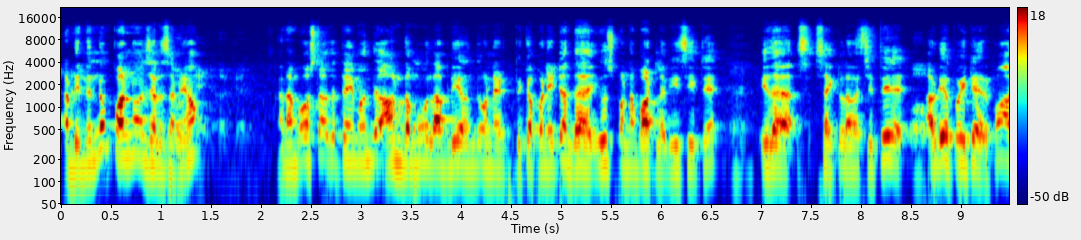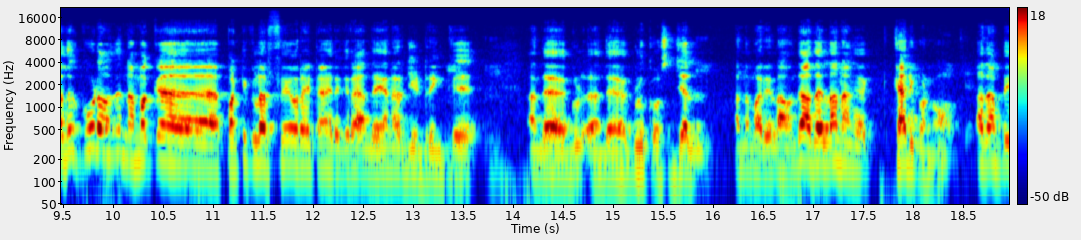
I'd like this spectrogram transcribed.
அப்படி நின்றும் பண்ணோம் சில சமயம் ஆனால் மோஸ்ட் ஆஃப் த டைம் வந்து ஆன் த மூல் அப்படியே வந்து ஒன்று பிக்கப் பண்ணிட்டு அந்த யூஸ் பண்ண பாட்டிலை வீசிட்டு. இதை சைக்கிளில் வச்சுட்டு. அப்படியே போயிட்டே இருப்போம் அது கூட வந்து நமக்கு பர்டிகுலர் ஃபேவரேட்டாக இருக்கிற அந்த எனர்ஜி ட்ரிங்க்கு அந்த குளு அந்த குளுக்கோஸ் ஜெல். அந்த மாதிரியெல்லாம் வந்து அதெல்லாம் நாங்கள் கேரி பண்ணோம். அதை அப்படி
